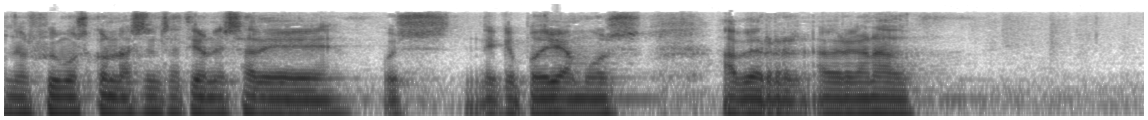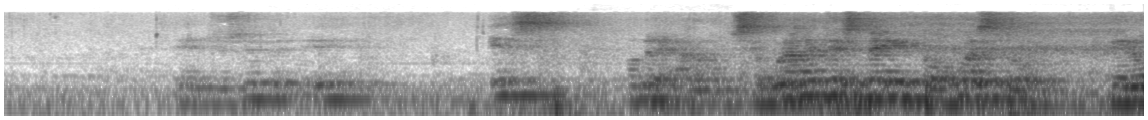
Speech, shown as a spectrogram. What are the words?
Nos fuimos con la sensación esa de, pues, de que podríamos haber, haber ganado. es, hombre, a- seguramente es mérito vuestro, pero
